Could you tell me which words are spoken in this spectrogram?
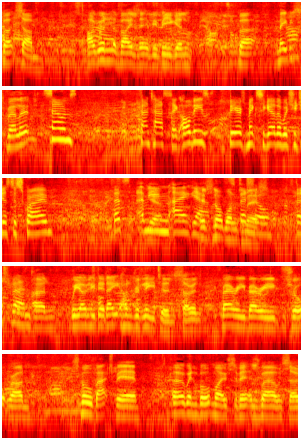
but some. I wouldn't advise it if you're vegan, but maybe smell it. sounds fantastic. All these beers mixed together, which you just described. That's. I mean, Yeah. I yeah. It's not one to miss. special, Special blend. And we only did 800 litres, so it's very, very short run, small batch beer. Erwin bought most of it as well, so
